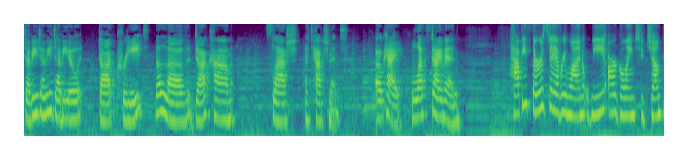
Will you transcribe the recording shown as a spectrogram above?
www.createthelove.com slash attachment. Okay, let's dive in. Happy Thursday, everyone. We are going to jump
